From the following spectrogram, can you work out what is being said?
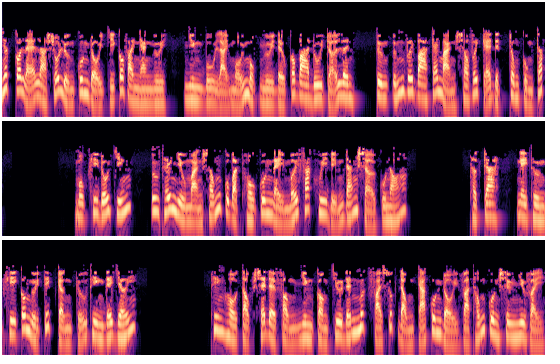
nhất có lẽ là số lượng quân đội chỉ có vài ngàn người, nhưng bù lại mỗi một người đều có ba đuôi trở lên, tương ứng với ba cái mạng so với kẻ địch trong cùng cấp. Một khi đối chiến, ưu thế nhiều mạng sống của Bạch Hồ quân này mới phát huy điểm đáng sợ của nó. Thật ra, ngày thường khi có người tiếp cận cửu thiên đế giới, thiên hồ tộc sẽ đề phòng nhưng còn chưa đến mức phải xuất động cả quân đội và thống quân sư như vậy.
